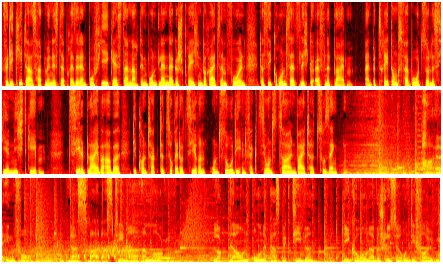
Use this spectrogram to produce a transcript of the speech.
Für die Kitas hat Ministerpräsident Bouffier gestern nach den Bund-Länder-Gesprächen bereits empfohlen, dass sie grundsätzlich geöffnet bleiben. Ein Betretungsverbot soll es hier nicht geben. Ziel bleibe aber, die Kontakte zu reduzieren und so die Infektionszahlen weiter zu senken. HR Info. Das war das Thema am Morgen. Lockdown ohne Perspektive, die Corona-Beschlüsse und die Folgen.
